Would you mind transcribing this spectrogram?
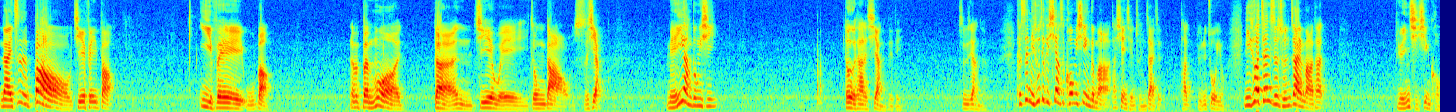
乃至报皆非报，亦非无报。那么本末等皆为中道实相，每一样东西都有它的相，对不对？是不是这样子？可是你说这个相是空性的嘛？它现前存在着，它有的作用。你说真实存在嘛？它缘起性空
